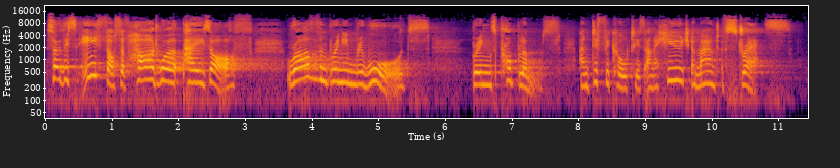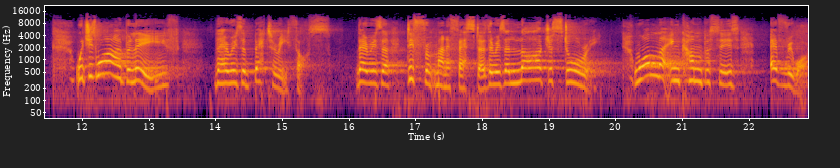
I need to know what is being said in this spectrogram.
So, this ethos of hard work pays off, rather than bringing rewards, brings problems and difficulties and a huge amount of stress. Which is why I believe there is a better ethos. There is a different manifesto. There is a larger story. One that encompasses everyone,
